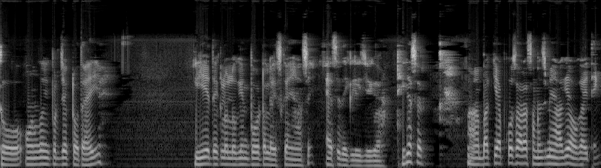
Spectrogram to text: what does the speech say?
तो ऑनगोइंग प्रोजेक्ट होता है ये। ये देख लो लॉगिन पोर्टल है इसका यहाँ से ऐसे देख लीजिएगा। ठीक है सर? आ, बाकी आपको सारा समझ में आ गया होगा आई थिंक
